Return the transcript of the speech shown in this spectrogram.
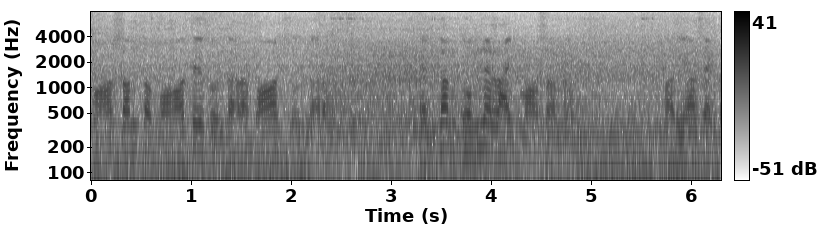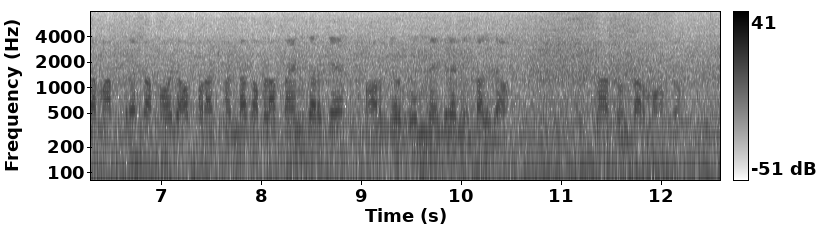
मौसम तो बहुत ही सुंदर है, बहुत सुंदर है। एकदम घूमने लायक मौसम है। बढ़िया से एकदम आप ड्रेसअप हो जाओ, पूरा ठंडा कपड़ा पहन करके और फिर घूमने के लिए निकल जाओ। इतना सुंदर मौसम।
